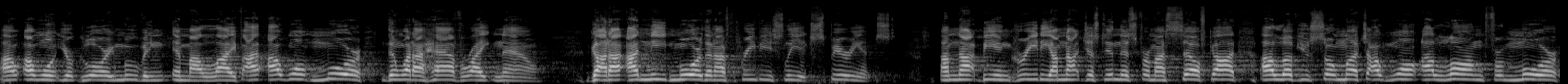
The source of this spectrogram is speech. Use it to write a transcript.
I, I want your glory moving in my life. I, I, want more than what I have right now. God, I, I need more than I've previously experienced. I'm not being greedy. I'm not just in this for myself. God, I love you so much. I want, I long for more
